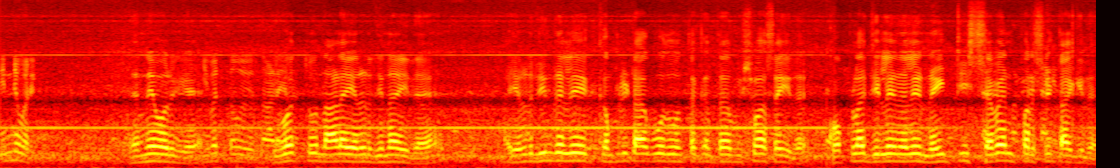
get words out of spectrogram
ನಿನ್ನೆವರೆಗೆ? ನಿನ್ನೆವರೆಗೆ. ಇವತ್ತು ನಾಳೆ? ಇವತ್ತು ನಾಳೆ ಎರಡು ದಿನ ಇದೆ. ಎರಡು ದಿನದಲ್ಲಿ ಕಂಪ್ಲೀಟ್ ಆಗ್ಬೋದು ಅಂತಕ್ಕಂಥ ವಿಶ್ವಾಸ ಇದೆ. ಕೊಪ್ಪಳ ಜಿಲ್ಲೆಯಲ್ಲಿ ನೈಂಟಿ ಸೆವೆನ್ ಪರ್ಸೆಂಟ್ ಆಗಿದೆ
